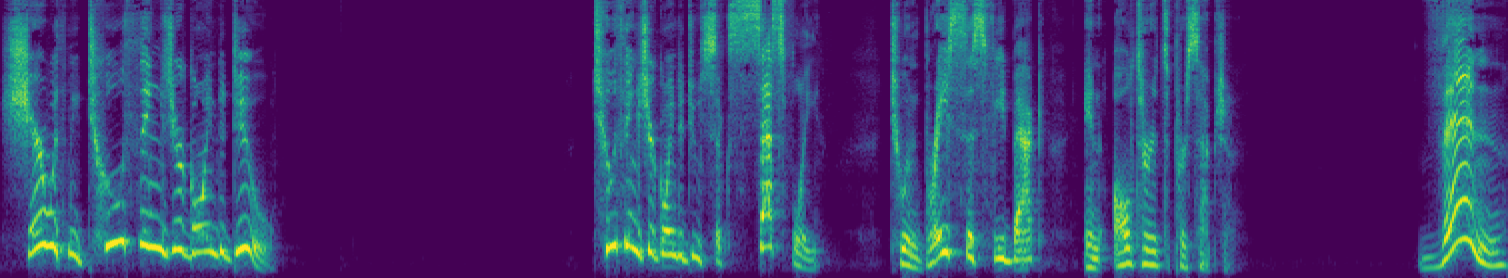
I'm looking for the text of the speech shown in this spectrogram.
share with me two things you're going to do. Two things you're going to do successfully to embrace this feedback and alter its perception. Then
